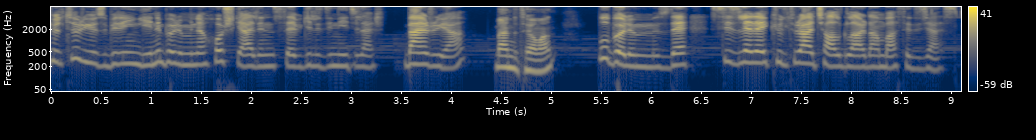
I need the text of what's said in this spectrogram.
Kültür 101'in yeni bölümüne hoş geldiniz sevgili dinleyiciler. Ben Rüya. Ben de Teoman. Bu bölümümüzde sizlere kültürel çalgılardan bahsedeceğiz.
